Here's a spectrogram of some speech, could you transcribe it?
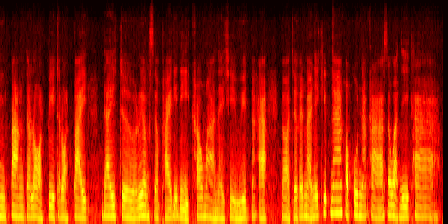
งปังตลอดปีตลอดไป ได้เจอเรื่องเซอร์ไพรส์ดีๆ เข้ามาในชีวิตนะคะก็เจอกันใหม่ในคลิปหน้าขอบคุณนะคะ สวัสดีค่ะ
